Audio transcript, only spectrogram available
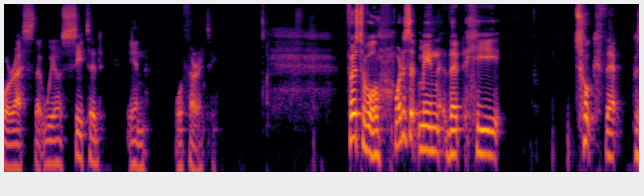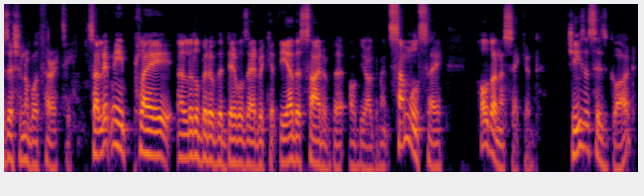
for us that we are seated in authority? First of all, what does it mean that he took that position of authority? So let me play a little bit of the devil's advocate, the other side of the, of the argument. Some will say, hold on a second. Jesus is God.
